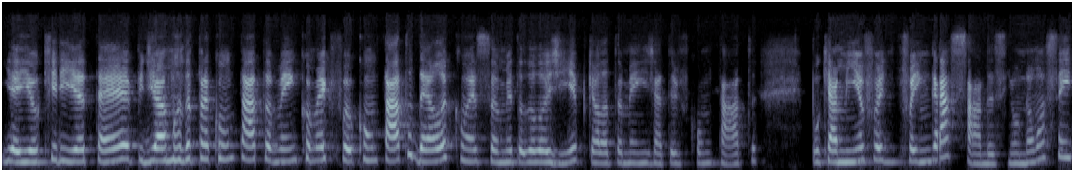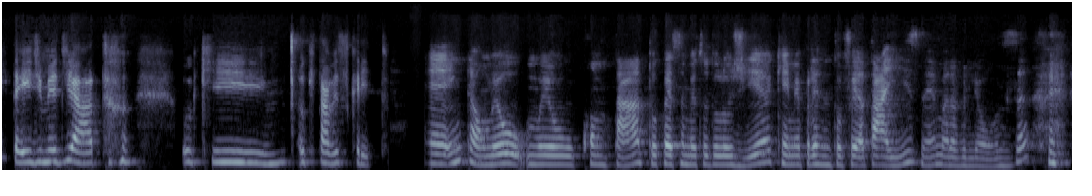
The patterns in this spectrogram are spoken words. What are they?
E aí eu queria até pedir a Amanda para contar também como é que foi o contato dela com essa metodologia, porque ela também já teve contato, porque a minha foi, foi engraçada, assim, eu não aceitei de imediato o que o que estava escrito. É, então, meu, meu contato com essa metodologia, quem me apresentou foi a Thaís, né, maravilhosa.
